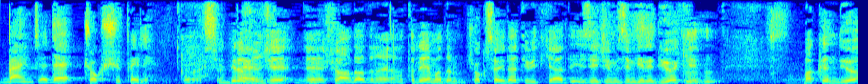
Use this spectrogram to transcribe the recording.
bence de çok şüpheli. Doğrusu. Biraz Evet. önce e, şu anda adını hatırlayamadım. Çok sayıda tweet geldi. İzleyicimizin biri diyor ki bakın diyor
